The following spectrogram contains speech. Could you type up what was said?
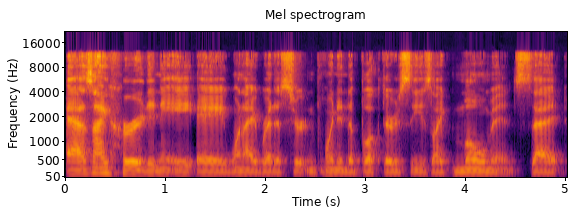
as I heard in AA, when I read a certain point in the book, there's these like moments that,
